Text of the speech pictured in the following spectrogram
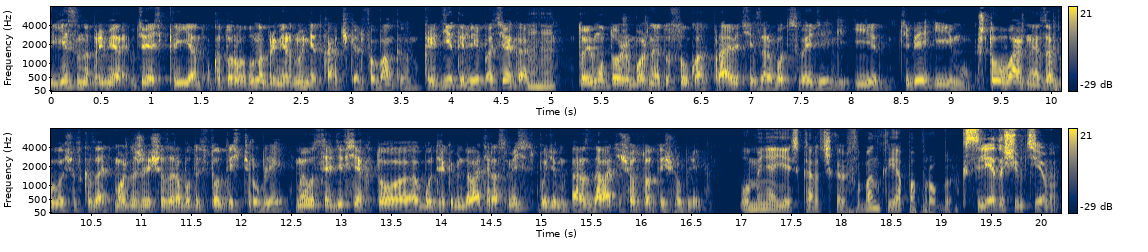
Если, например, у тебя есть клиент, у которого, ну, например, ну, нет карточки Альфа-банка, кредит или ипотека, угу. то ему тоже можно эту ссылку отправить и заработать свои деньги. И тебе, и ему. Что важно, я забыл еще сказать, можно же еще заработать 100 тысяч рублей. Мы вот среди всех, кто будет рекомендовать, раз в месяц будем раздавать еще 100 тысяч рублей. У меня есть карточка Альфа-банка, я попробую. К следующим темам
